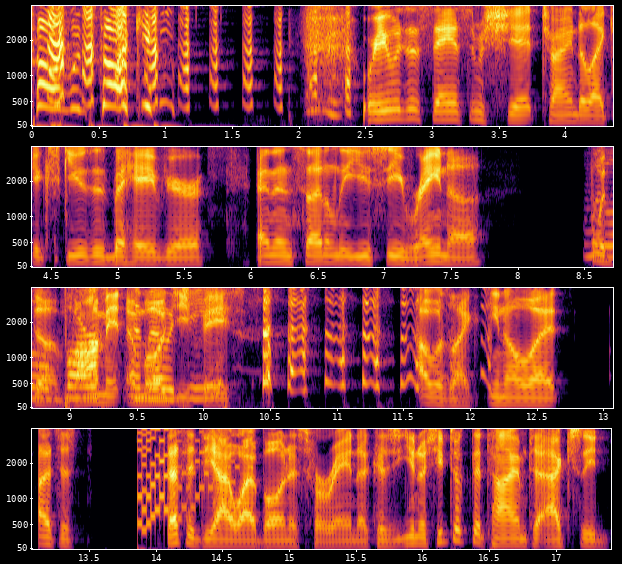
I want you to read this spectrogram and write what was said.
Tom was talking. Where he was just saying some shit, trying to like excuse his behavior, and then suddenly you see Raina with the vomit emoji, emoji. face. I was like, you know what? That's just that's a DIY bonus for Raina because you know she took the time to actually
